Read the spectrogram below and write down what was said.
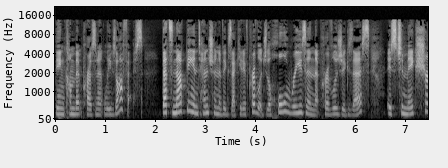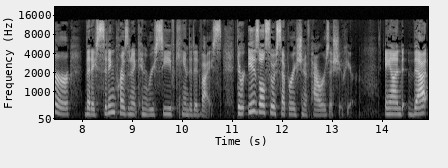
the incumbent president leaves office. That's not the intention of executive privilege. The whole reason that privilege exists is to make sure that a sitting president can receive candid advice. There is also a separation of powers issue here. And that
